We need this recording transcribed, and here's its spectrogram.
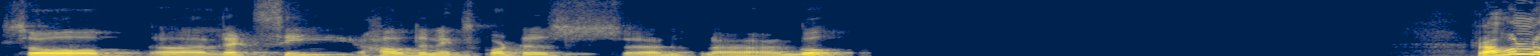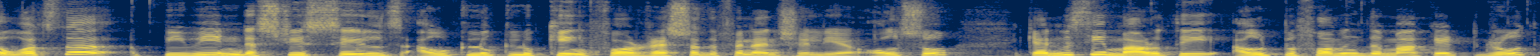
So uh, let's see how the next quarters go. Rahul, what's the PV industry sales outlook looking for rest of the financial year? Also, can we see Maruti outperforming the market growth?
